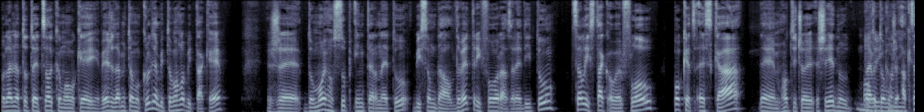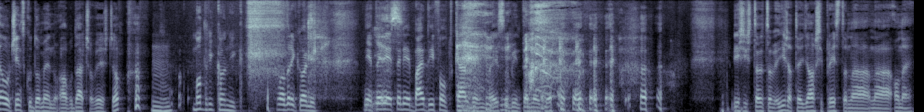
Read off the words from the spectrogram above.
podľa mňa toto je celkom OK. Vieš, dáme tomu, kľudne by to mohlo byť také, že do môjho subinternetu by som dal 2-3 fóra z Redditu, celý Stack Overflow, Pockets SK neviem, hoci čo, ešte jednu, dajme tomu, že, a celú čínsku doménu, alebo dačo, vieš čo? Mm-hmm. Modrý koník. Modrý koník. Nie, ten, yes. je, ten je by default v každom subinternete. Ježiš, to, to, vidíš, a to je ďalší priestor na, na, one,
